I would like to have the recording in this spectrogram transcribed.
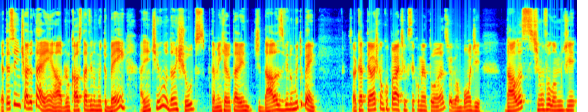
E até se a gente olha o Taren, ah, o Gronkowski está vindo muito bem, a gente tinha o Dan Schultz, também que era o Taren de Dallas, vindo muito bem. Só que até eu acho que é um comparativo que você comentou antes, um bom de Dallas tinha um volume de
